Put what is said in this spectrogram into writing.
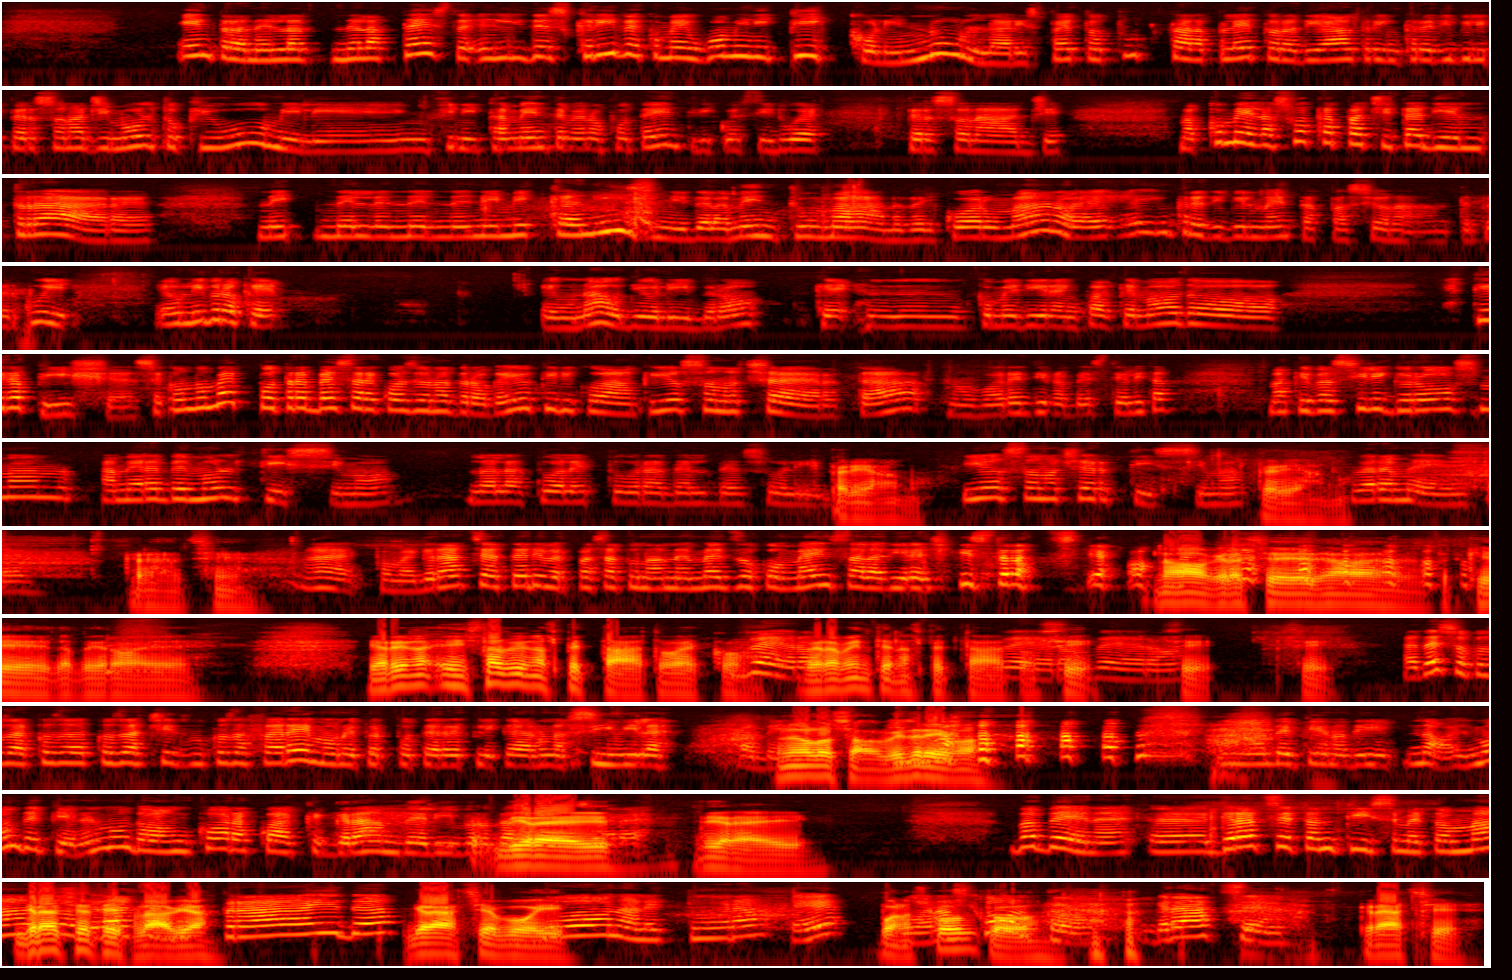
entra nella, nella, testa e li descrive come uomini piccoli, nulla rispetto a tutta la pletora di altri incredibili personaggi molto più umili, infinitamente meno potenti di questi due personaggi, ma come la sua capacità di entrare nei, nel, nel, nei meccanismi della mente umana, del cuore umano, è, è incredibilmente appassionante. Per cui è un libro che è un audiolibro che, mm, come dire, in qualche modo ti rapisce. Secondo me potrebbe essere quasi una droga. Io ti dico anche, io sono certa, non vorrei dire bestialità, ma che Vassili Grossman amerebbe moltissimo la, la tua lettura del, del, suo libro. Speriamo. Io sono certissima. Speriamo. Veramente. Grazie. Ecco, ma grazie a te di aver passato un anno e mezzo con me in sala di registrazione. No, grazie, no, perché davvero è, è, stato inaspettato, ecco. Vero. Veramente inaspettato. Vero, sì, vero. Sì, sì. Adesso cosa, cosa, cosa, ci, cosa, faremo noi per poter replicare una simile? Non lo so, vedremo. il mondo è pieno di... No, il mondo è pieno, il mondo ha ancora qualche grande libro da direi, leggere. Direi. Va bene, eh, grazie tantissime Tommaso. Grazie a te Flavia. Pride. Grazie a voi. Buona lettura e buon, buon ascolto. ascolto. Grazie. grazie.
